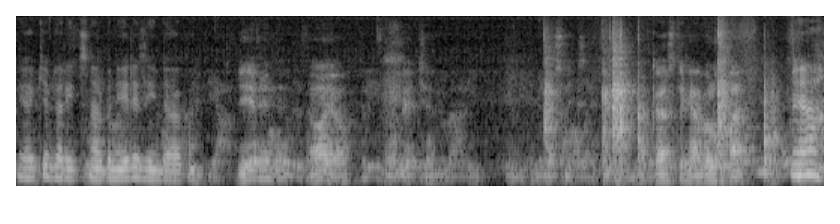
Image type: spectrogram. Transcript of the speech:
2 Ja, ik heb daar iets naar beneden zien duiken. dit jaar. Hier in de... Ah ja, een beetje. Dat is niks. Dat kuist gaat wel op, hè. Ja.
